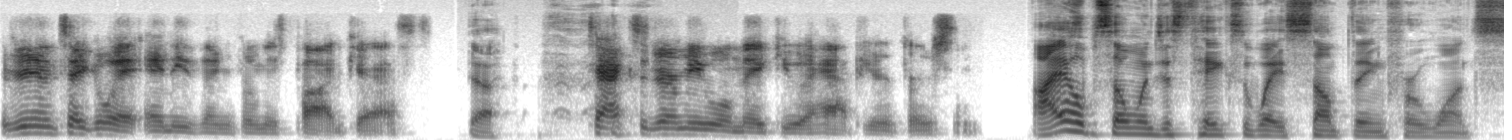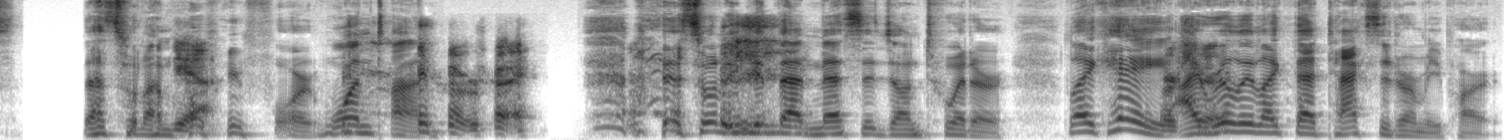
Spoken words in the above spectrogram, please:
if you're going to take away anything from this podcast, yeah, taxidermy will make you a happier person. I hope someone just takes away something for once. That's what I'm yeah. hoping for. One time. right. I just want to get that message on Twitter. Like, hey, sure. I really like that taxidermy part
